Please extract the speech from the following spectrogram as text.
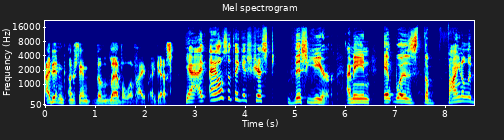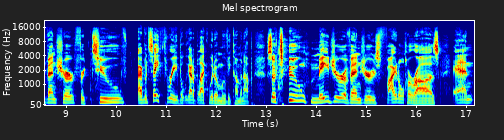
I didn't understand the level of hype. I guess. Yeah, I, I also think it's just this year. I mean, it was the final adventure for two, I would say three, but we got a Black Widow movie coming up. So, two major Avengers final hurrahs. And,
